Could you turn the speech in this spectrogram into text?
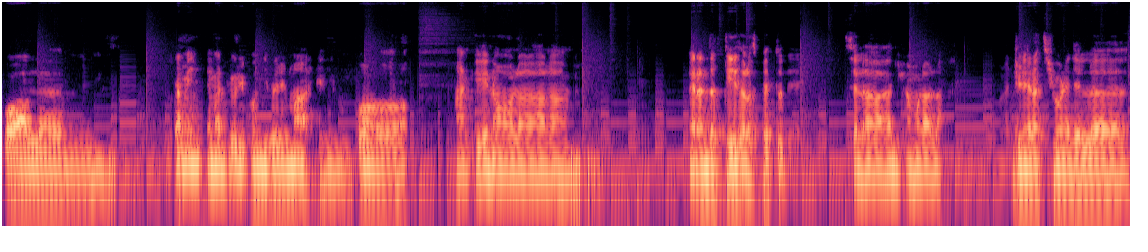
po' al um, sicuramente maggiori fondi per il marketing, un po' anche no, la, la grande attesa, l'aspetto tecnico, la, diciamo, la, la, la generazione del,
